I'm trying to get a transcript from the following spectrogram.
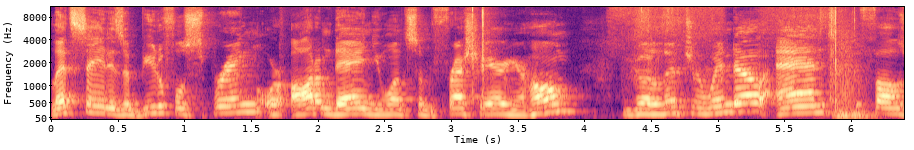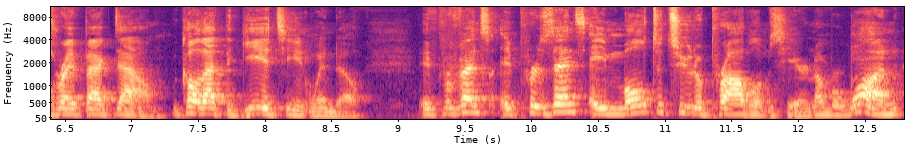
Let's say it is a beautiful spring or autumn day and you want some fresh air in your home. You go to lift your window and it falls right back down. We call that the guillotine window. It, prevents, it presents a multitude of problems here. Number one,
